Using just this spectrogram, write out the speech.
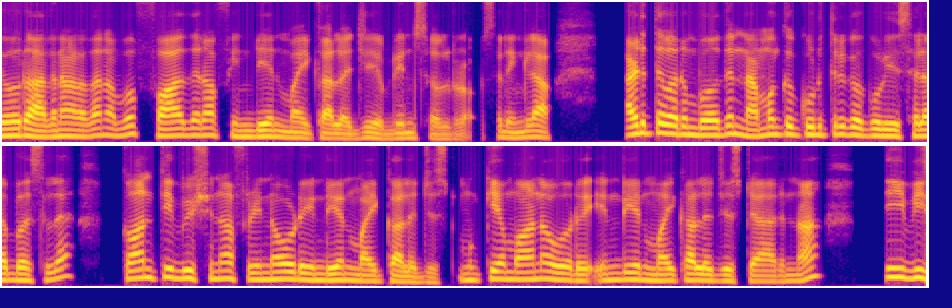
இவர் அதனால தான் நம்ம ஃபாதர் ஆஃப் இந்தியன் மைக்காலஜி அப்படின்னு சொல்கிறோம் சரிங்களா? அடுத்து வரும்போது நமக்கு கொடுத்துருக்கக்கூடிய சிலபஸில் contribution of renowned Indian mycologist முக்கியமான ஒரு இந்தியன் மைக்காலஜிஸ்ட் யாருன்னா வி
